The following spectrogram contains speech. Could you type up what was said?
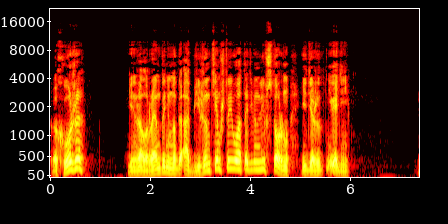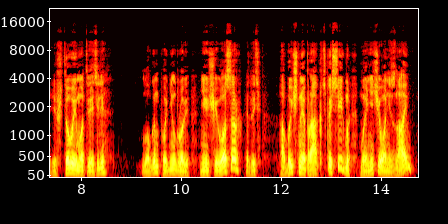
Похоже, генерал Рэнда немного обижен тем, что его отодвинули в сторону и держат в неведении. — И что вы ему ответили? Логан поднял брови. — Ничего, сэр, это ведь обычная практика Сигмы, мы ничего не знаем. —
